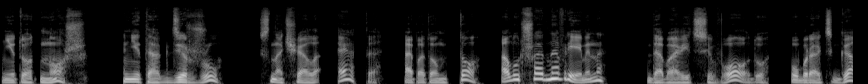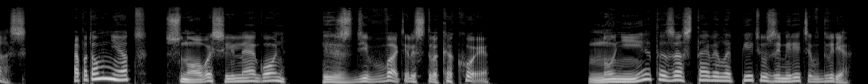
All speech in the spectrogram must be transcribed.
«Не тот нож, не так держу. Сначала это, а потом то, а лучше одновременно. Добавить воду, убрать газ. А потом нет, снова сильный огонь. Издевательство какое!» Но не это заставило Петю замереть в дверях.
